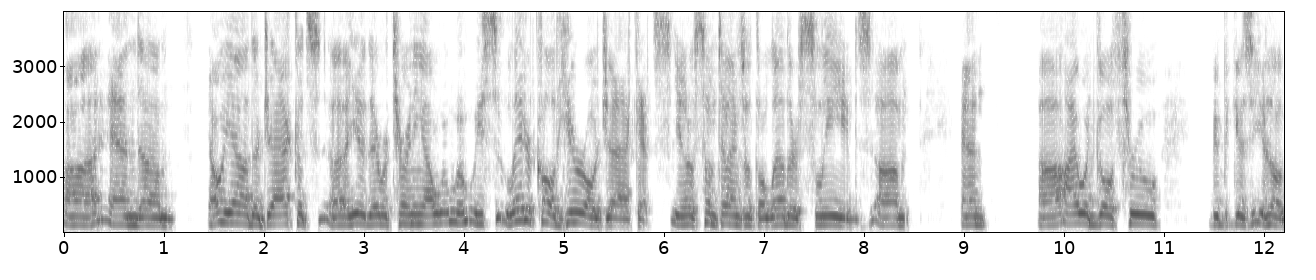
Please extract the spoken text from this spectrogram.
Uh, and um, Oh yeah, the jackets. Uh, yeah, they were turning out what we later called hero jackets. You know, sometimes with the leather sleeves. Um, and uh, I would go through because you know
